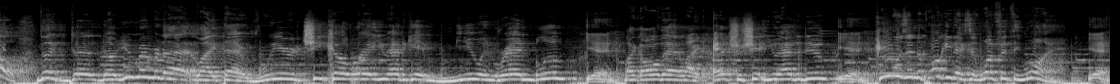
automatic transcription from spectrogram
Hell, the, the the you remember that like that weird cheat code way you had to get Mew in red and blue? Yeah, Like all that like extra shit you had to do? Yeah. He was in the Pokédex at 151. yeah,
